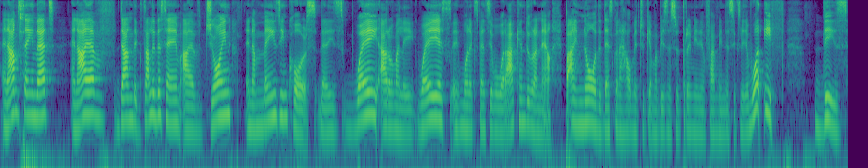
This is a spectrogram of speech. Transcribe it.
And I'm saying that, and I have done exactly the same. I have joined an amazing course that is way out of my league, way more expensive than what I can do right now. But I know that that's going to help me to get my business to 3 million, 5 million, 6 million. What if? This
